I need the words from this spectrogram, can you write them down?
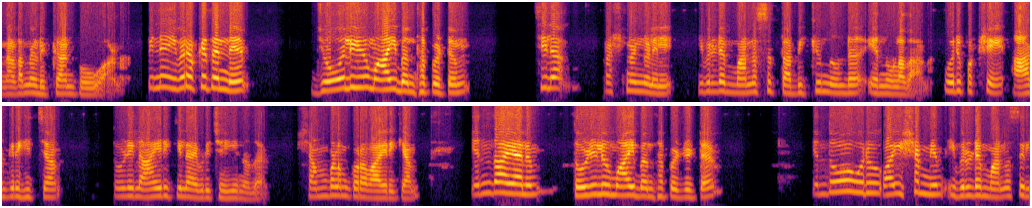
നടന്നെടുക്കാൻ പോവുകയാണ്. പിന്നെ ഇവരൊക്കെ തന്നെ ജോലിയുമായി ബന്ധപ്പെട്ടും ചില പ്രശ്നങ്ങളിൽ ഇവരുടെ മനസ്സ് തപിക്കുന്നുണ്ട് എന്നുള്ളതാണ്. ഒരു പക്ഷേ ആഗ്രഹിച്ച തൊഴിലായിരിക്കില്ല ഇവർ ചെയ്യുന്നത്. ശമ്പളം കുറവായിരിക്കാം. എന്തായാലും തൊഴിലുമായി ബന്ധപ്പെട്ടിട്ട് എന്തോ ഒരു വൈഷമ്യം ഇവരുടെ മനസ്സിൽ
